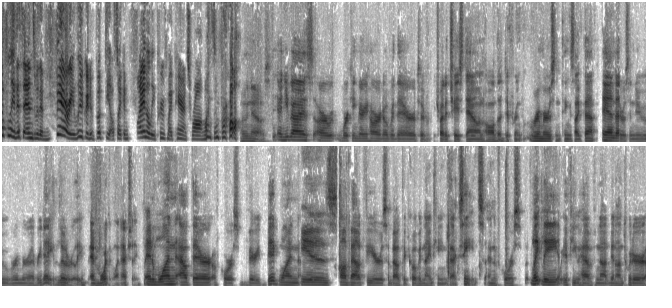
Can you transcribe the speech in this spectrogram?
hopefully this ends with a very lucrative book deal so I can finally prove my parents wrong once and for all. Who knows? And you guys are working very hard over there to try to chase down all the different rumors and things like that. And uh, there's a new rumor every day, literally, and more than one actually. And one out there, of course, very big one is about fears about the COVID 19 vaccines. And of course, lately, if you have not been on Twitter,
